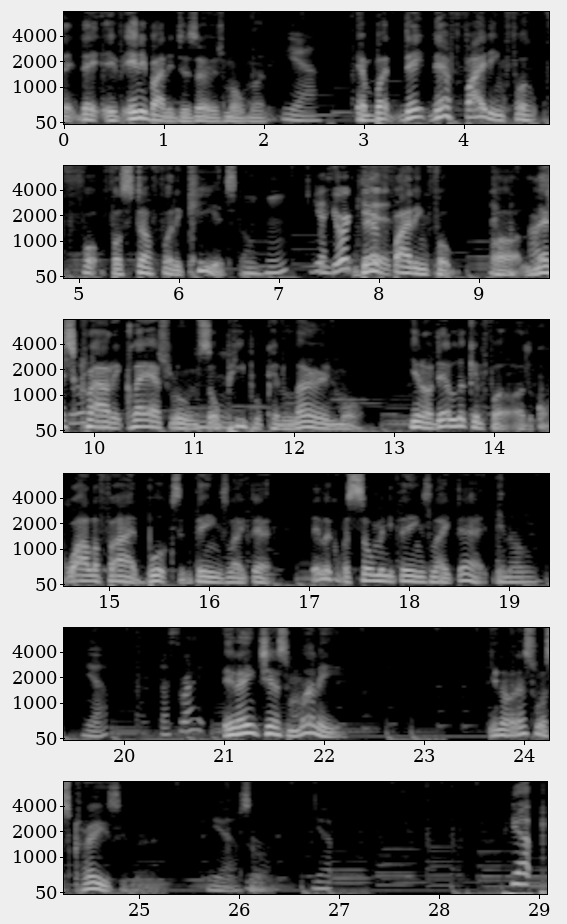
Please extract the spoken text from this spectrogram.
they they if anybody deserves more money, Yeah. and but they they're fighting for for, for stuff for the kids though. Mm-hmm. Yes, For your they They're fighting for uh, less children. crowded classrooms so people can learn more. You know, they're looking for uh, qualified books and things like that. They're looking for so many things like that. You know, Yeah. That's right. it ain't just money. You know, that's what's crazy, man. Yeah. So. Yep. Yep.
